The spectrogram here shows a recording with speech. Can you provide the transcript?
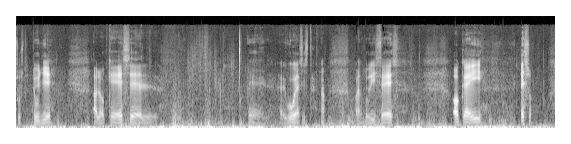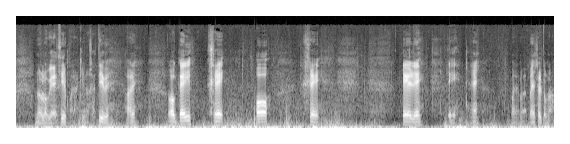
sustituye a lo que es el, el, Google Assistant. ¿no? Cuando tú dices, ok, eso, no lo voy a decir para que no se active, ¿vale? Ok, G, O, G, L, E. ¿eh? Bueno, me he saltado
